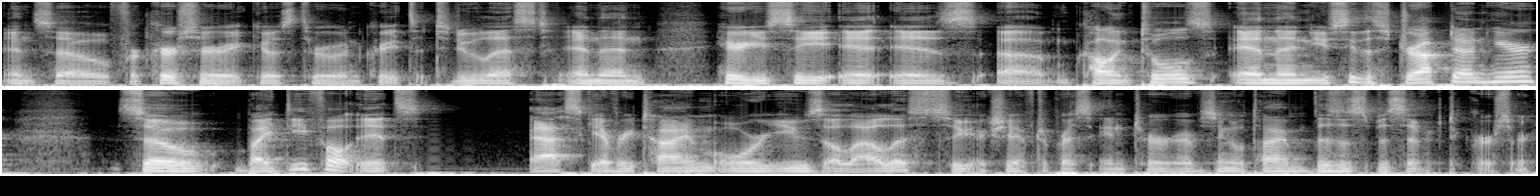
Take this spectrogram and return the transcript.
And so for cursor, it goes through and creates a to-do list. And then here you see it is um, calling tools, and then you see this drop down here. So by default, it's ask every time or use allow list. So you actually have to press enter every single time. This is specific to cursor.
